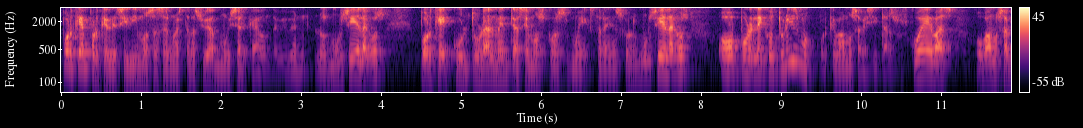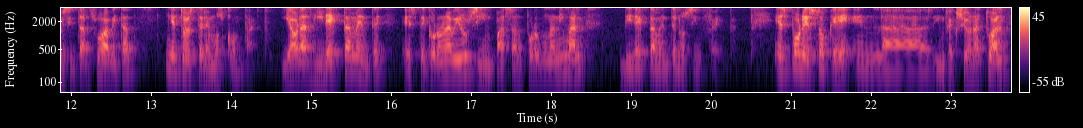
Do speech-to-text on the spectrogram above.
¿Por qué? Porque decidimos hacer nuestra ciudad muy cerca de donde viven los murciélagos, porque culturalmente hacemos cosas muy extrañas con los murciélagos, o por el ecoturismo, porque vamos a visitar sus cuevas o vamos a visitar su hábitat y entonces tenemos contacto. Y ahora directamente este coronavirus, sin pasar por un animal, directamente nos infecta. Es por esto que en la infección actual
